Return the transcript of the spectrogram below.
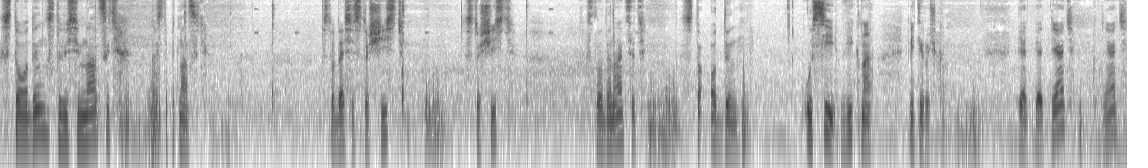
101, 118, 115, 110, 106, 106, 111, 101. Усі вікна п'ятірочка. 5, 5, 5, 5.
